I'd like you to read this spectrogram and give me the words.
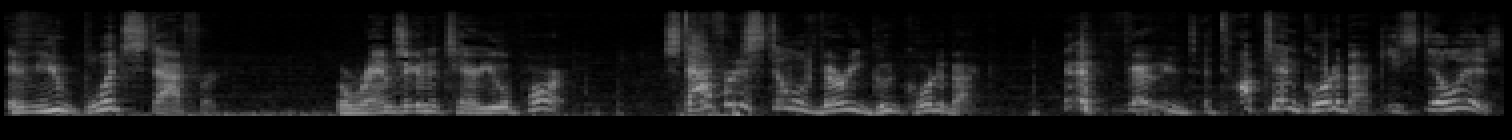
If you blitz Stafford, the Rams are going to tear you apart. Stafford is still a very good quarterback, a top ten quarterback. He still is,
